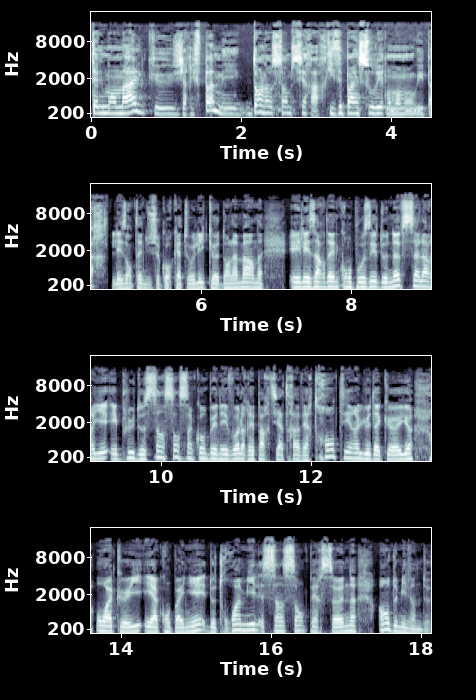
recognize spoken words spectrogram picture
tellement mal que j'y arrive pas, mais dans l'ensemble, c'est rare qu'ils aient pas un sourire au moment où ils partent. Les antennes du Secours catholique dans la Marne et les Ardennes composées de 9 salariés et plus de 550 bénévoles répartis à travers 31 lieux d'accueil ont accueilli et accompagné de 3500 personnes en 2022.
